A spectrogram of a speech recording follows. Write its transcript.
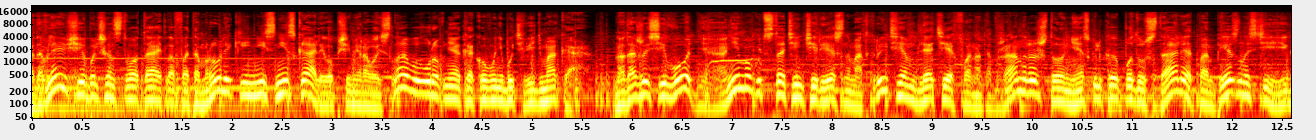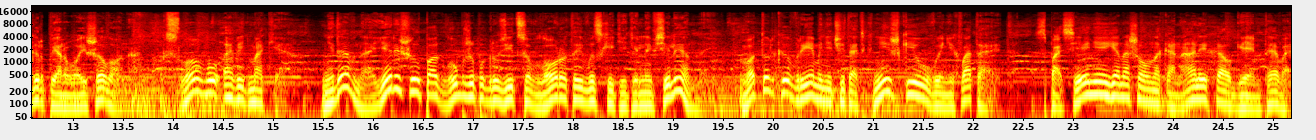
Подавляющее большинство тайтлов в этом ролике не снискали общемировой славы уровня какого-нибудь Ведьмака. Но даже сегодня они могут стать интересным открытием для тех фанатов жанра, что несколько подустали от помпезности игр первого эшелона. К слову о Ведьмаке. Недавно я решил поглубже погрузиться в лор этой восхитительной вселенной. Вот только времени читать книжки, увы, не хватает. Спасение я нашел на канале Hellgame TV.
